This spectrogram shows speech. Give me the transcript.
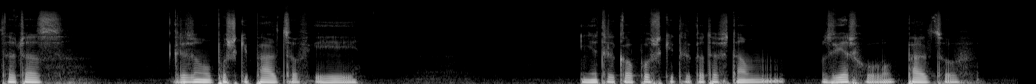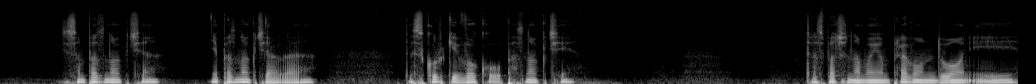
cały czas gryzą puszki palców i i nie tylko opuszki, tylko też tam z wierzchu palców, gdzie są paznokcie. Nie paznokcie, ale te skórki wokół paznokci. Teraz patrzę na moją prawą dłoń i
